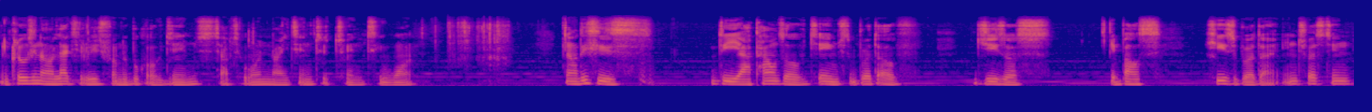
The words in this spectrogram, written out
In closing, I would like to read from the book of James, chapter 1, 19 to 21. Now, this is the account of James, the brother of Jesus, about his brother. Interesting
